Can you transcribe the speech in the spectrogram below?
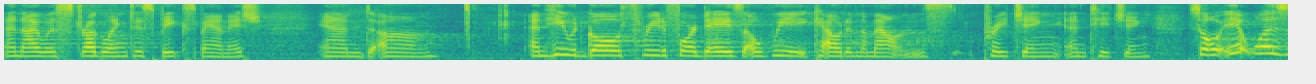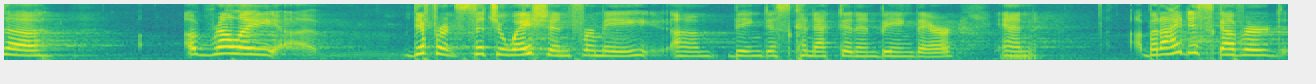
and I was struggling to speak Spanish. And, um, and he would go three to four days a week out in the mountains preaching and teaching. So it was a, a really uh, different situation for me, um, being disconnected and being there. And but I discovered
